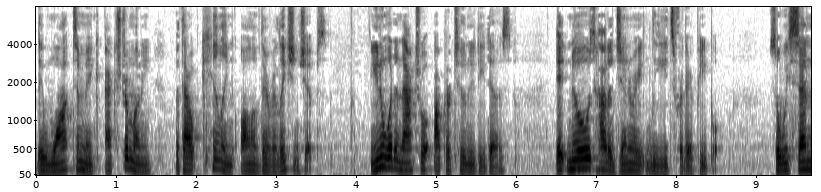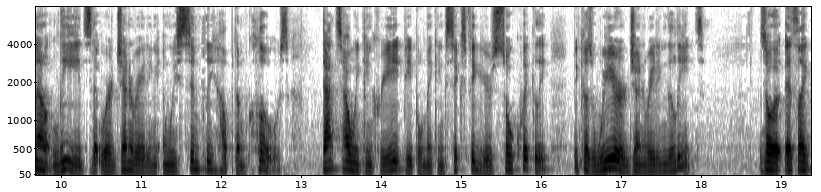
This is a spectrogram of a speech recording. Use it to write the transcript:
They want to make extra money without killing all of their relationships you know what an actual opportunity does it knows how to generate leads for their people so we send out leads that we're generating and we simply help them close that's how we can create people making six figures so quickly because we're generating the leads. So it's like,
